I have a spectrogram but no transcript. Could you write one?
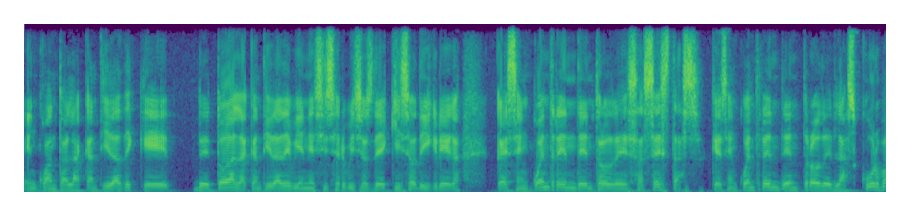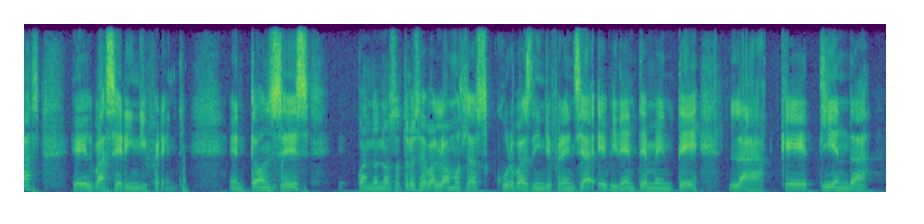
en cuanto a la cantidad de que de toda la cantidad de bienes y servicios de X o de Y que se encuentren dentro de esas cestas, que se encuentren dentro de las curvas, él va a ser indiferente. Entonces, cuando nosotros evaluamos las curvas de indiferencia, evidentemente la que tienda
